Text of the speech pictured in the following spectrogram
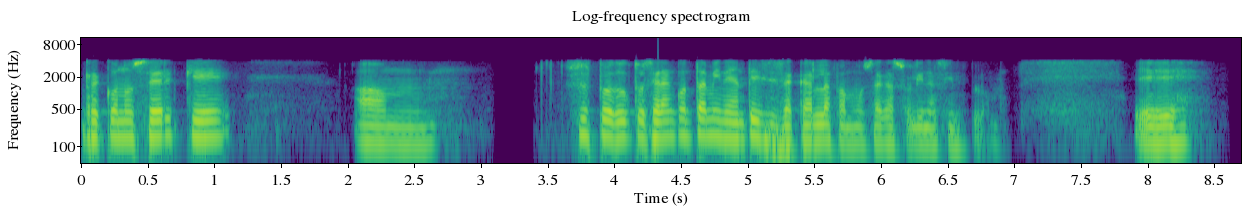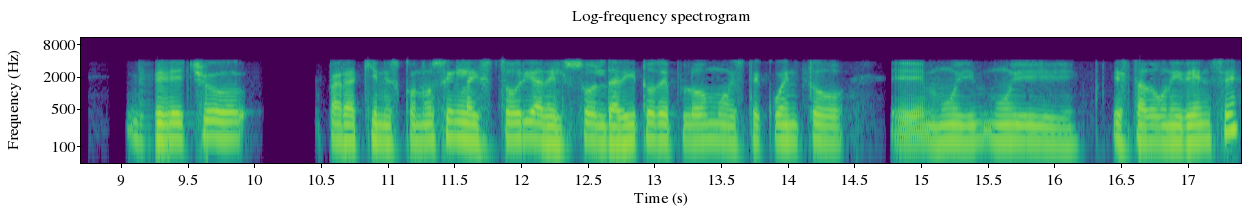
reconocer que sus productos eran contaminantes y sacar la famosa gasolina sin plomo. Eh, de hecho, para quienes conocen la historia del soldadito de plomo, este cuento eh, muy, muy estadounidense,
